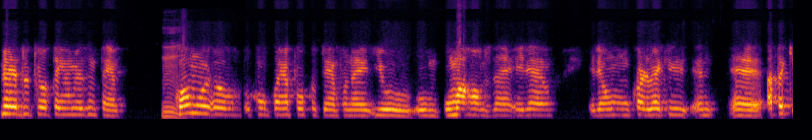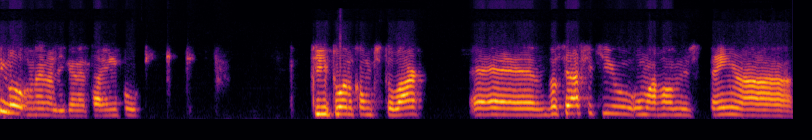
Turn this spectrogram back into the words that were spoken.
medo que eu tenho ao mesmo tempo. Hum. Como eu acompanho há pouco tempo, né, e o, o, o Mahomes, né, ele é, ele é um quarterback é, é, até que novo, né, na liga, né, tá indo pro quinto ano como titular. É, você acha que o, o Mahomes tem a,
